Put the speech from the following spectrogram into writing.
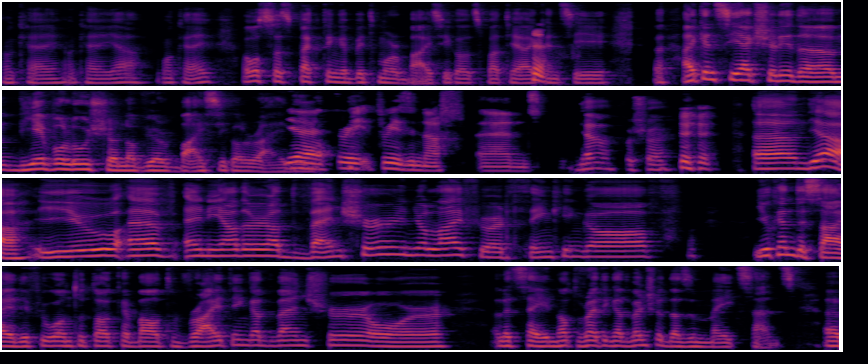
Okay, okay, yeah, okay. I was suspecting a bit more bicycles, but yeah, I can see, I can see actually the the evolution of your bicycle riding. Yeah, three three is enough, and yeah, for sure. and yeah, you have any other adventure in your life you are thinking of? You can decide if you want to talk about writing adventure or let's say not writing adventure doesn't make sense uh,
